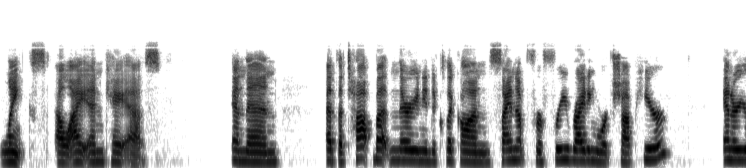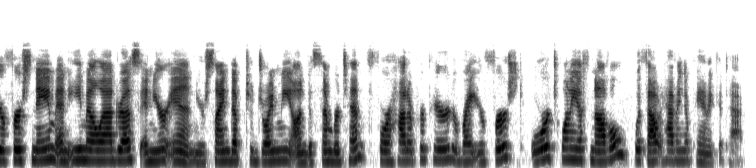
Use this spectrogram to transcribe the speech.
links, L I N K S. And then at the top button there, you need to click on sign up for free writing workshop here. Enter your first name and email address, and you're in. You're signed up to join me on December 10th for how to prepare to write your first or 20th novel without having a panic attack.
